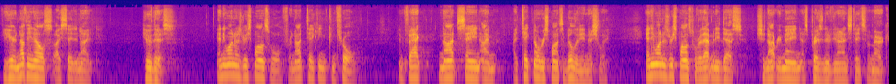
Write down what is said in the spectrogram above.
If you hear nothing else I say tonight, Hear this anyone who's responsible for not taking control, in fact, not saying I'm, I take no responsibility initially, anyone who's responsible for that many deaths should not remain as President of the United States of America.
